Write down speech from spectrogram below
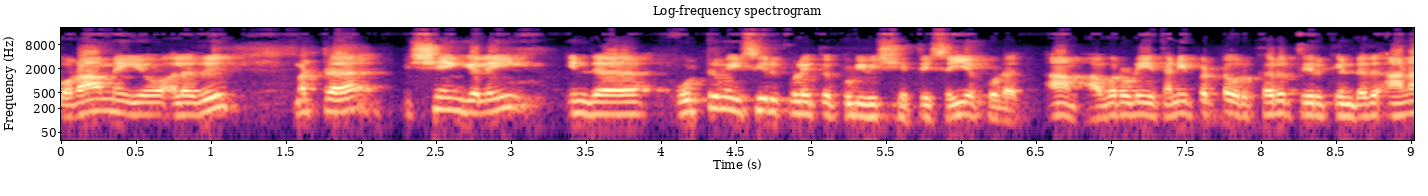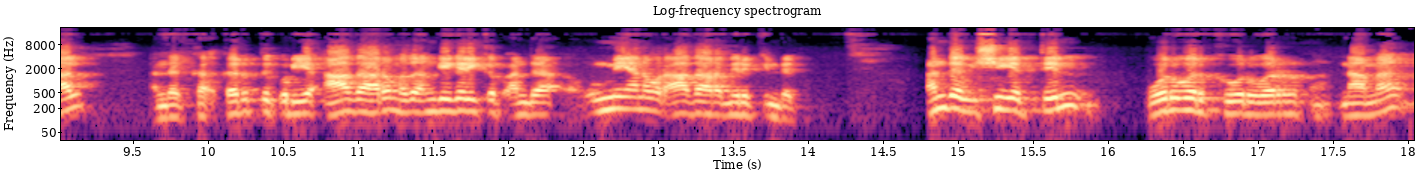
பொறாமையோ அல்லது மற்ற விஷயங்களை இந்த ஒற்றுமை சீர்குலைக்கக்கூடிய விஷயத்தை செய்யக்கூடாது. ஆம் அவருடைய தனிப்பட்ட ஒரு கருத்து இருக்கின்றது. ஆனால் அந்த க- கருத்துக்குரிய ஆதாரம் அது அங்கீகரிக்க அந்த உண்மையான ஒரு ஆதாரம் இருக்கின்றது. அந்த விஷயத்தில் ஒருவருக்கு ஒருவர் நாம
